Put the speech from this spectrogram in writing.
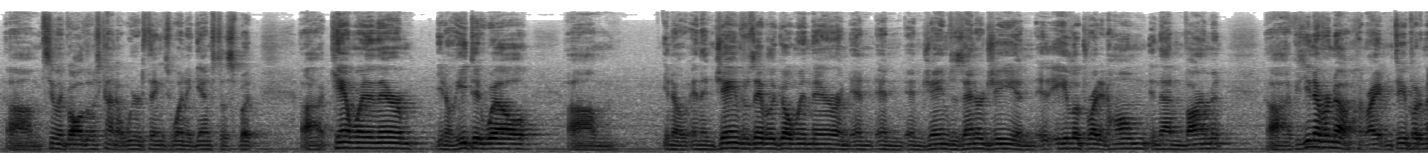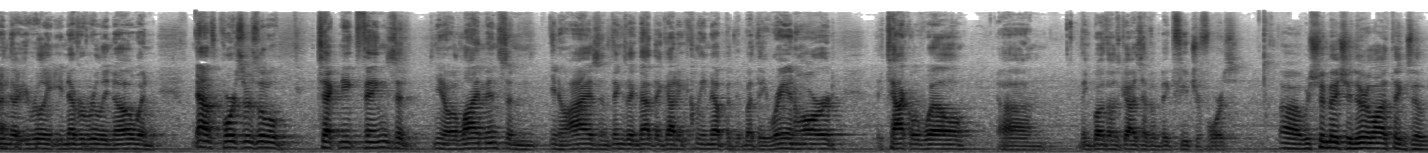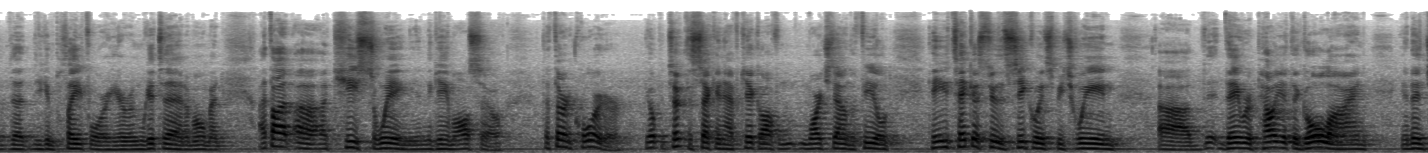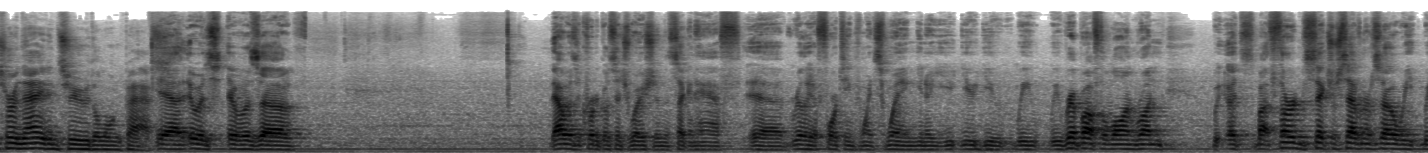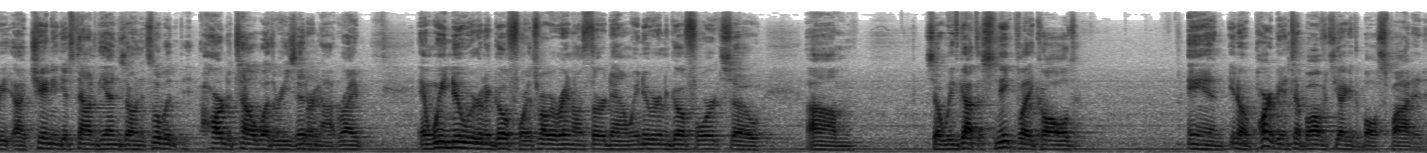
Um, seemed like all those kind of weird things went against us, but uh, Cam went in there. You know, he did well. Um, you know, and then James was able to go in there and, and, and, and James's energy, and he looked right at home in that environment. Because uh, you never know, right? Until you put him in there, you really you never really know. And now, of course, there's little technique things that you know alignments and you know eyes and things like that. They got to clean up, but they, but they ran hard, they tackled well. Um, I think both those guys have a big future for us. uh, we should mention there are a lot of things that, that, you can play for here, and we'll get to that in a moment. I thought uh, a key swing in the game also, the third quarter. You took the second half kickoff and marched down the field. Can you take us through the sequence between uh, they repel you at the goal line and then turn that into the long pass? Yeah, it was it was uh, that was a critical situation in the second half. Uh, really a 14 point swing. You know, you, you, you we, we rip off the long run. It's about third and six or seven or so. We, we uh, gets down to the end zone. It's a little bit hard to tell whether he's in or not, right? And we knew we were going to go for it. That's why we ran on third down. We knew we were going to go for it. So, um, so we've got the sneak play called, and you know, part of being a tempo offense, you got to get the ball spotted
